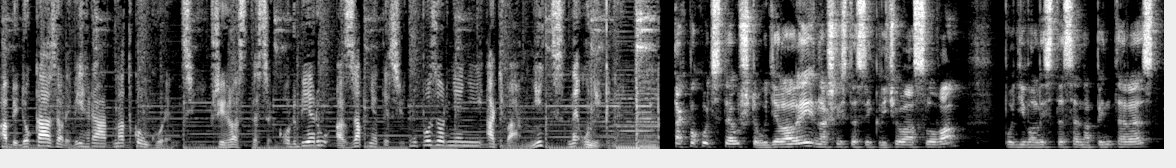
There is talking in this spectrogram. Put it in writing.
aby dokázali vyhrát nad konkurencí. Přihlaste se k odběru a zapněte si upozornění, ať vám nic neunikne. Tak pokud jste už to udělali, našli jste si klíčová slova, podívali jste se na Pinterest,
